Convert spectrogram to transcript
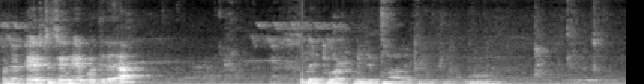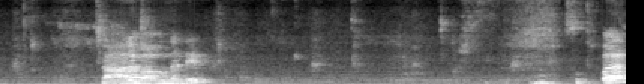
కొంచెం టేస్ట్ చేంజ్ అయిపోద్ది కదా. చాలా బాగుందండి. సూపర్.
